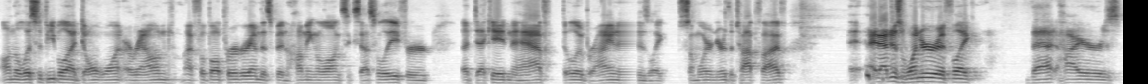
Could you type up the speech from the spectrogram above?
on the list of people I don't want around my football program that's been humming along successfully for a decade and a half, Bill O'Brien is like somewhere near the top five. And I just wonder if like that hire is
